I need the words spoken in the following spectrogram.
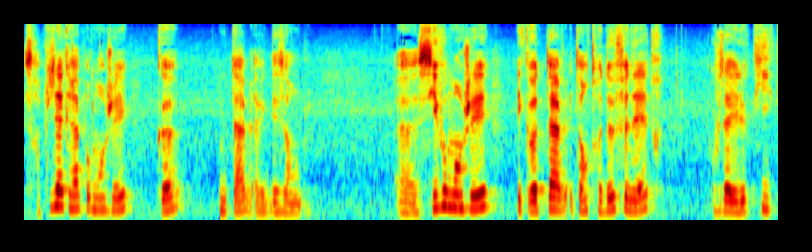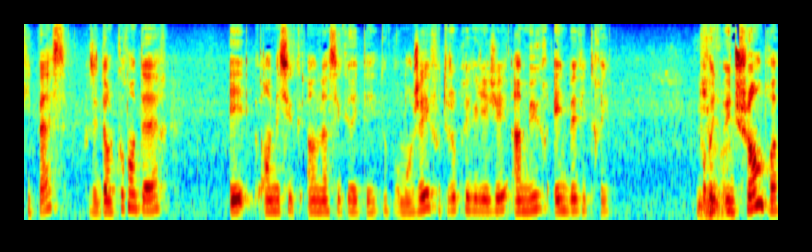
ce sera plus agréable pour manger que une table avec des angles. Euh, si vous mangez et que votre table est entre deux fenêtres, vous avez le qui qui passe, vous êtes dans le courant d'air et en, en insécurité. Donc pour manger, il faut toujours privilégier un mur et une baie vitrée. Pour une, chambre,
